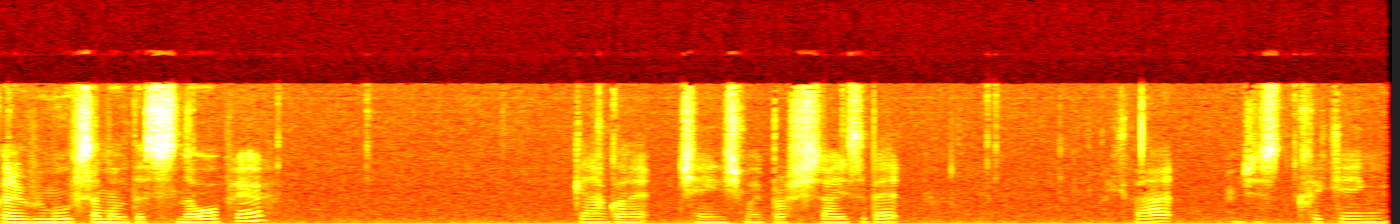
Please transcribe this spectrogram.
Gonna remove some of the snow up here. Again I'm gonna change my brush size a bit. Like that. I'm just clicking.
